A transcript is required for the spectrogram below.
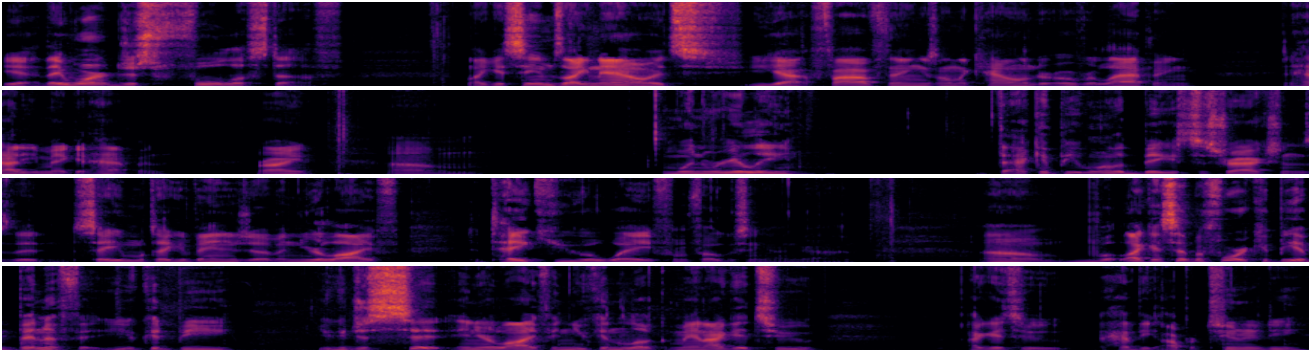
Yeah, they weren't just full of stuff. Like it seems like now it's you got five things on the calendar overlapping, and how do you make it happen, right? Um, when really, that can be one of the biggest distractions that Satan will take advantage of in your life to take you away from focusing on God. Um, but like I said before, it could be a benefit. You could be you could just sit in your life and you can look, man, I get to I get to have the opportunity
